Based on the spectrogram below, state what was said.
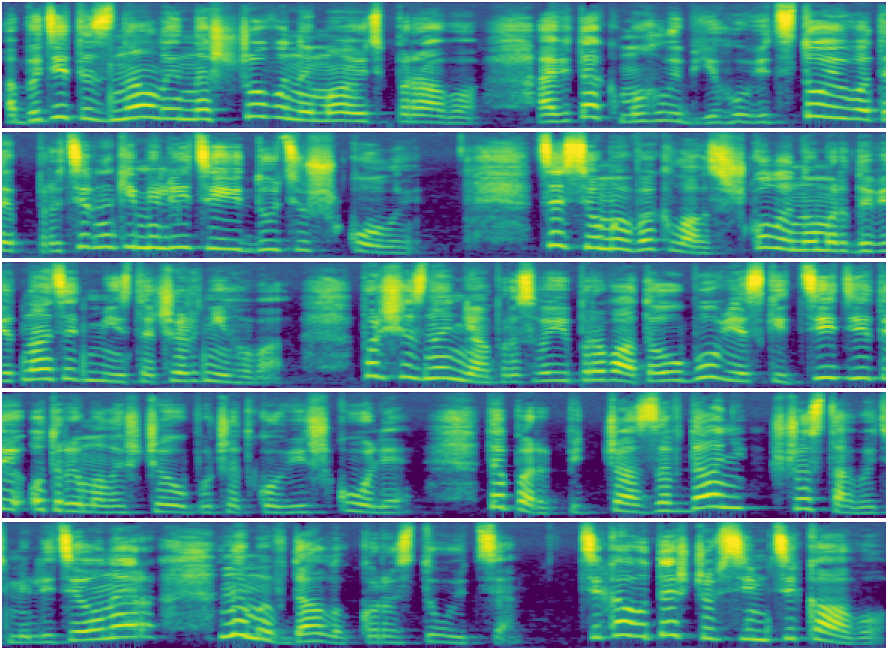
аби діти знали, на що вони мають право, а відтак могли б його відстоювати, працівники міліції йдуть у школи. Це сьомий В клас школи номер 19 міста Чернігова. Перші знання про свої права та обов'язки ці діти отримали ще у початковій школі. Тепер під час завдань, що ставить міліціонер, ними вдало користуються. Цікаво те, що всім цікаво.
